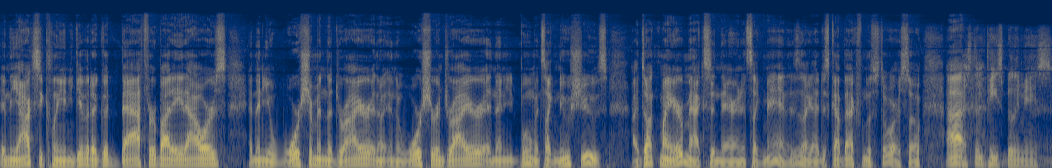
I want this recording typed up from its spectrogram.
in the OxiClean. You give it a good bath for about eight hours, and then you wash them in the dryer in the, in the washer and dryer, and then you boom, it's like new shoes. I dunk my Air Max in there, and it's like man, this is like I just got back from the store. So uh, Rest in peace, Billy Mays.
